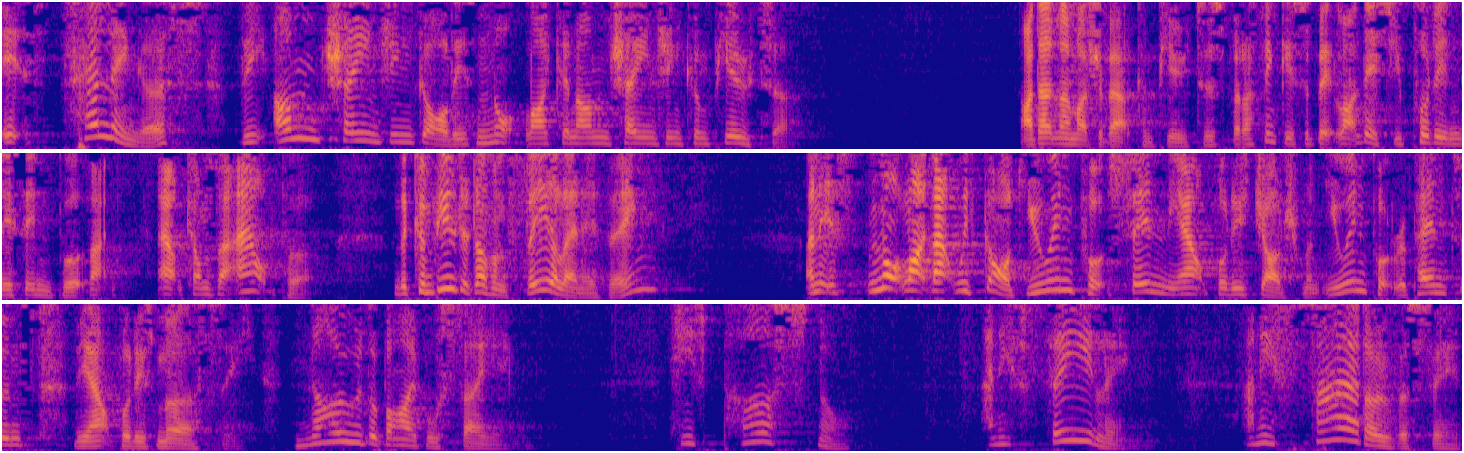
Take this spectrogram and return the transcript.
It's telling us the unchanging God is not like an unchanging computer. I don't know much about computers, but I think it's a bit like this. You put in this input, that out comes that output. The computer doesn't feel anything. And it's not like that with God. You input sin, the output is judgment. You input repentance, the output is mercy. No, the Bible's saying. He's personal. And he's feeling. And he's sad over sin.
